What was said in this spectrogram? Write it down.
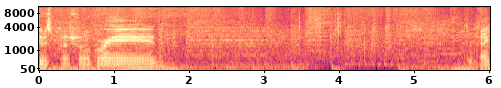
to the special grave. Okay.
